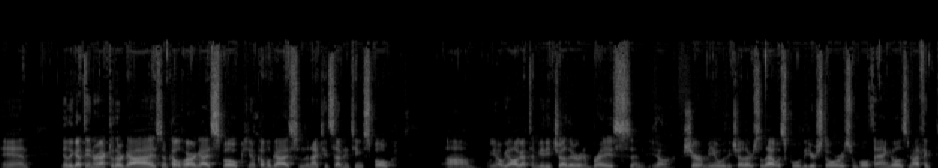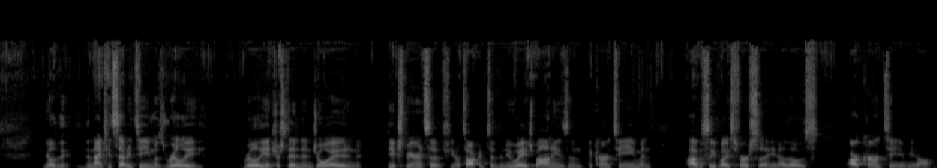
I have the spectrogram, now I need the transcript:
and you know they got to interact with our guys. You know, a couple of our guys spoke. You know, a couple of guys from the 1970 team spoke. Um, you know, we all got to meet each other and embrace, and you know, share a meal with each other. So that was cool to hear stories from both angles. You know, I think you know the the 1970 team was really really interested and enjoyed and the experience of you know talking to the new age Bonnies and the current team, and obviously vice versa. You know, those our current team. You know,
